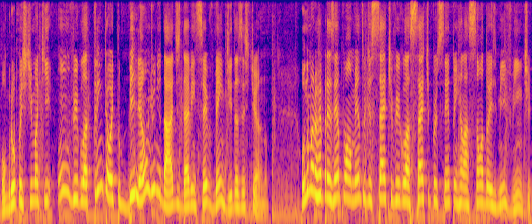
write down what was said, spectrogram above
O grupo estima que 1,38 bilhão de unidades devem ser vendidas este ano. O número representa um aumento de 7,7% em relação a 2020.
